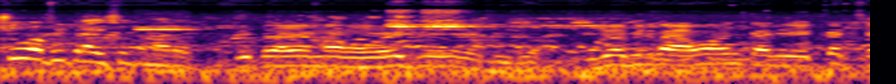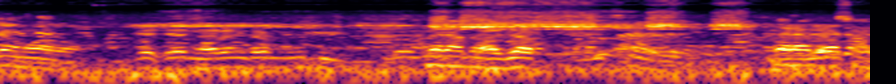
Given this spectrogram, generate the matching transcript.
શું અભિપ્રાય છે તમારો? અભિપ્રાયમાં હું એ જ નહીં બીજો. બીજો અભિપ્રાય આવવાનું છે એક જ છે અમારો. જે છે નરેન્દ્ર મોદી. બરાબર. ભાજપ. બરાબર બીજા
